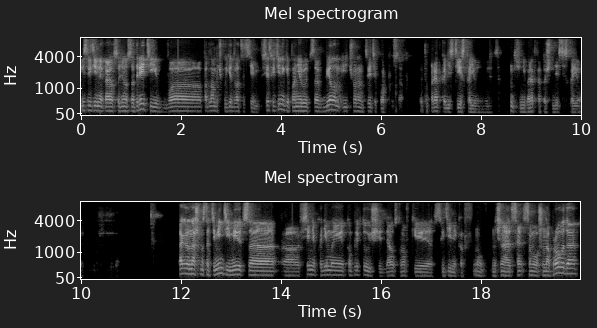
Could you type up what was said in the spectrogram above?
И светильник L193 в, под лампочку E27. Все светильники планируются в белом и черном цвете корпуса. Это порядка 10 SKU будет. Ну, точнее, не порядка, а точно 10 SKU. Также в нашем ассортименте имеются э, все необходимые комплектующие для установки светильников, ну, начиная с самого шинопровода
